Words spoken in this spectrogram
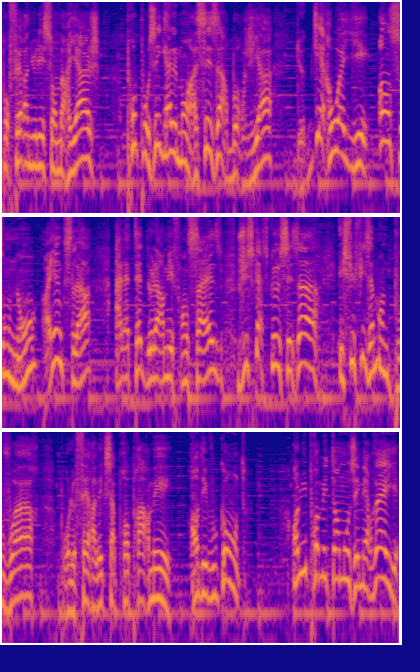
pour faire annuler son mariage, propose également à César Borgia de guerroyer en son nom, rien que cela, à la tête de l'armée française, jusqu'à ce que César ait suffisamment de pouvoir pour le faire avec sa propre armée. Rendez-vous compte en lui promettant monts et merveilles,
